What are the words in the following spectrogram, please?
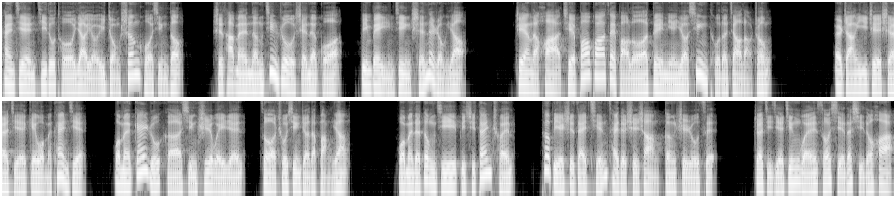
看见基督徒要有一种生活行动，使他们能进入神的国，并被引进神的荣耀。这样的话却包括在保罗对年幼信徒的教导中。二章一至十二节给我们看见，我们该如何行事为人，做出信者的榜样。我们的动机必须单纯，特别是在钱财的事上更是如此。这几节经文所写的许多话，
